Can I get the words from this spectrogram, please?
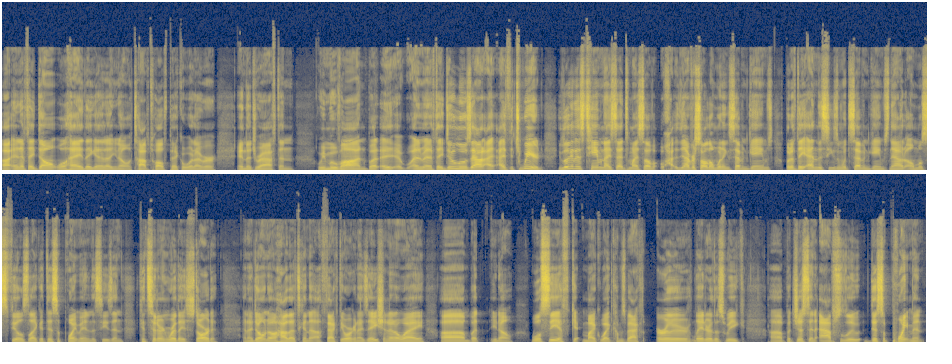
Uh, and if they don't, well, hey, they get a you know a top 12 pick or whatever in the draft, and we move on. But uh, and if they do lose out, I, I, it's weird. You look at this team, and I said to myself, I never saw them winning seven games. But if they end the season with seven games now, it almost feels like a disappointment in the season, considering where they started. And I don't know how that's going to affect the organization in a way. Um, but you know, we'll see if Mike White comes back earlier later this week. Uh, but just an absolute disappointment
